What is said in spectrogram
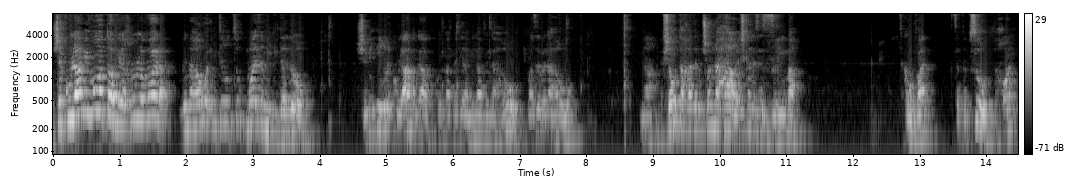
שכולם יראו אותו ויוכלו לבוא אליו. ונהרו, אם תרצו, כמו איזה מגדלור שמאיר לכולם, אגב, עוד מעט נגיע למילה ונהרו. מה זה ונהרו? אפשרות אחת זה מלשון נהר, יש כאן איזה זרימה. זה כמובן קצת אבסורד, נכון?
